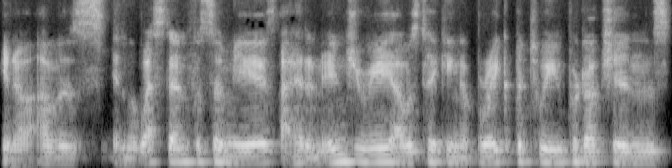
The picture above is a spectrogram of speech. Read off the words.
You know, I was in the West End for some years. I had an injury. I was taking a break between productions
